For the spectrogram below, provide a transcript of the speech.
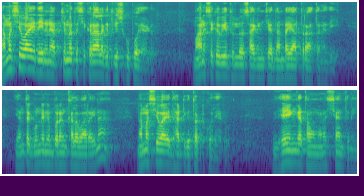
నమశివాయి దీనిని అత్యున్నత శిఖరాలకు తీసుకుపోయాడు. మానసిక వీధుల్లో సాగించే దండయాత్ర అతనిది. ఎంత గుండె నింబరం కలవారైనా నమశివాయి ధాటికి తట్టుకోలేరు. విధేయంగా తమ మనశ్శాంతిని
